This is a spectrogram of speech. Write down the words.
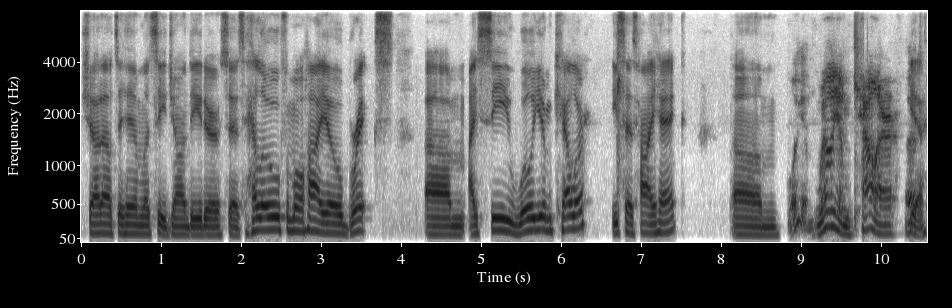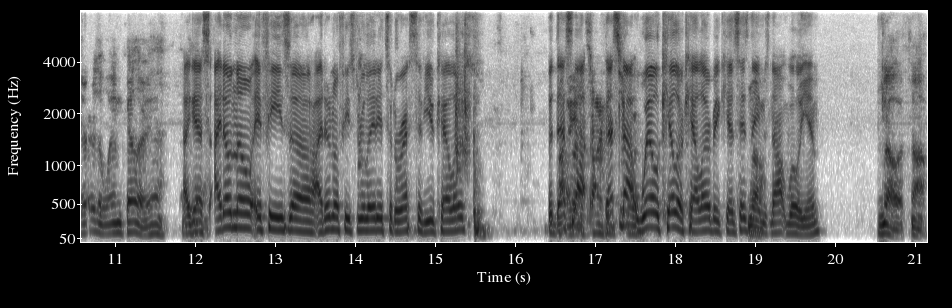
Shout out to him. Let's see. John Dieter says hello from Ohio. Bricks. Um, I see William Keller. He says hi, Hank. Um, William. William Keller. Uh, Yeah. There's a William Keller. Yeah. I guess I don't know if he's uh I don't know if he's related to the rest of you Kellers. But that's Oh, yeah, not that's not. Will Killer Keller because his No. name's not William. No, it's not.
